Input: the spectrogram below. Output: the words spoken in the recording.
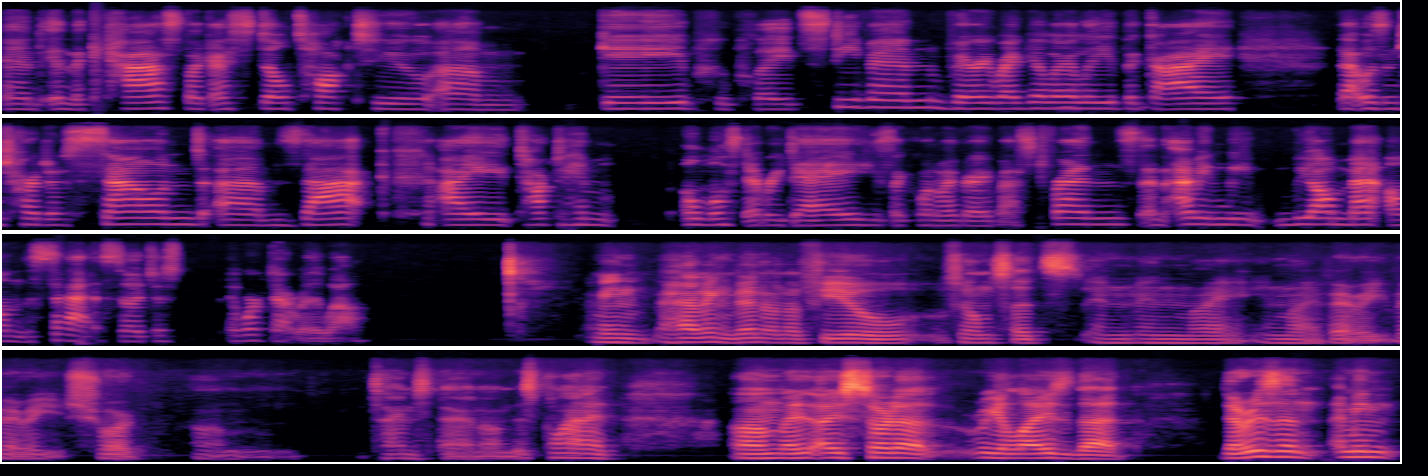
and in the cast. Like I still talk to um, Gabe who played Steven very regularly. The guy that was in charge of sound, um, Zach. I talk to him almost every day. He's like one of my very best friends. And I mean we we all met on the set, so it just it worked out really well. I mean, having been on a few film sets in, in my in my very very short um, time span on this planet, um, I, I sort of realized that there isn't. I mean,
